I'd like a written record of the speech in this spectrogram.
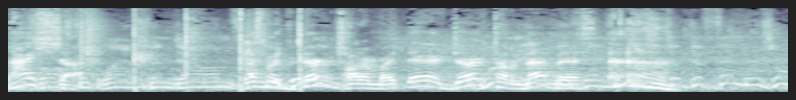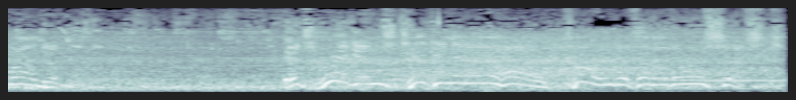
Nice shot. That's what Dirk taught him right there. Dirk taught him that mess. defenders around him. It's Wiggins taking it in hard. Curry with another assist.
